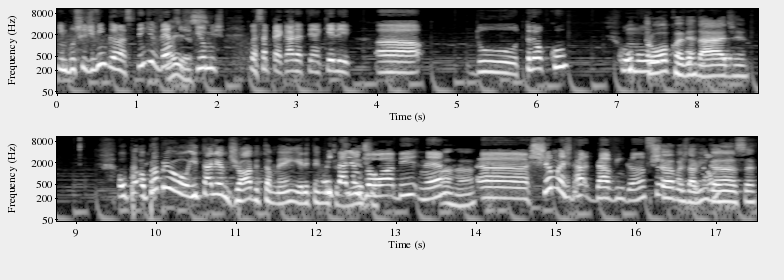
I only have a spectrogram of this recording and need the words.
em busca de vingança. Tem É diversos isso. filmes com essa pegada, tem aquele ah, do Troco como O troco, é verdade. O, o próprio Italian Job também, ele tem o muito Italian disso. Job, né? Aham. Ah, Chamas da, da Vingança. Chamas da. Vingança.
